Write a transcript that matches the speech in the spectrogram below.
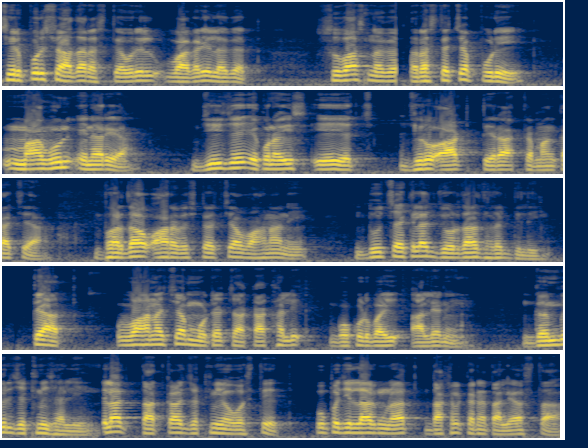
शिरपूर शहादा रस्त्यावरील वागाडीलगत सुभाषनगर रस्त्याच्या पुढे मागून येणाऱ्या जी जे एकोणावीस ए एच झिरो आठ तेरा क्रमांकाच्या भरधाव हार्वेस्टरच्या वाहनाने दुचाकीला जोरदार धडक दिली. त्यात वाहनाच्या मोठ्या चाकाखाली गोकुळबाई आल्याने गंभीर जखमी झाली. तिला तात्काळ जखमी अवस्थेत उपजिल्हा रुग्णालयात दाखल करण्यात आले असता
